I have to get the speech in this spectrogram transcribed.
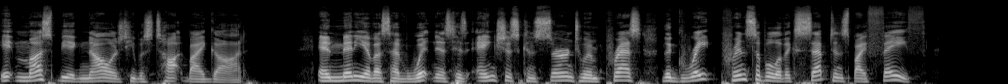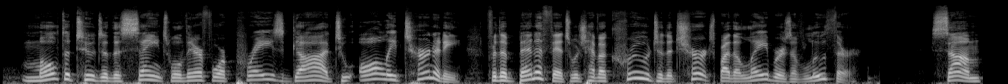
it must be acknowledged he was taught by God. And many of us have witnessed his anxious concern to impress the great principle of acceptance by faith. Multitudes of the saints will therefore praise God to all eternity for the benefits which have accrued to the church by the labors of Luther. Some,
